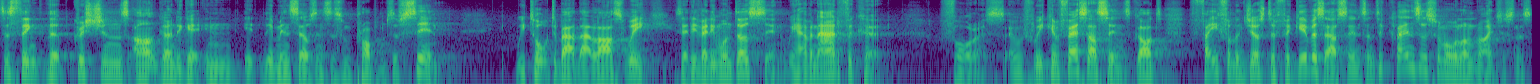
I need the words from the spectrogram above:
to think that Christians aren't going to get in, themselves into some problems of sin. We talked about that last week. He said, if anyone does sin, we have an advocate for us. If we confess our sins, God's faithful and just to forgive us our sins and to cleanse us from all unrighteousness.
